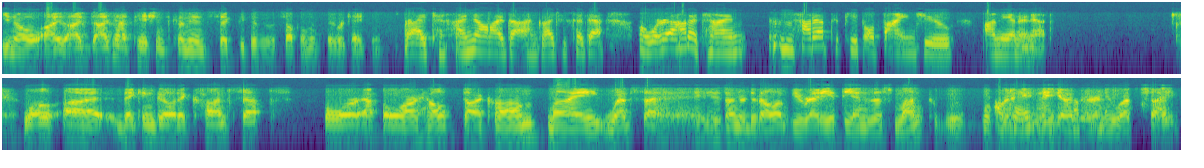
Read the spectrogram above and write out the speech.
you know, I, I've, I've had patients come in sick because of the supplements they were taking. Right. I know. I, I'm glad you said that. Well, we're out of time. How do people find you on the internet? Well, uh, they can go to concepts for forhealth.com. My website is under development. Be ready at the end of this month. We'll, we'll put okay. it together okay. a new website.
